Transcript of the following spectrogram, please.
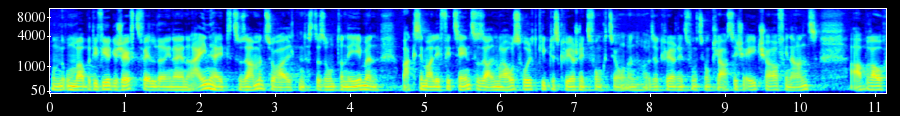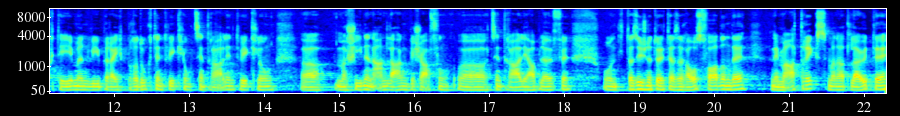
Und um aber die vier Geschäftsfelder in einer Einheit zusammenzuhalten, dass das Unternehmen maximale Effizienz aus allem rausholt, gibt es Querschnittsfunktionen. Also Querschnittsfunktion klassisch HR, Finanz, aber auch Themen wie Bereich Produktentwicklung, Zentralentwicklung, äh, Maschinenanlagenbeschaffung, äh, zentrale Abläufe. Und das ist natürlich das Herausfordernde, eine Matrix. Man hat Leute,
